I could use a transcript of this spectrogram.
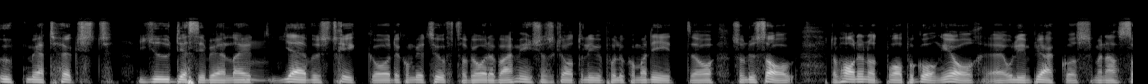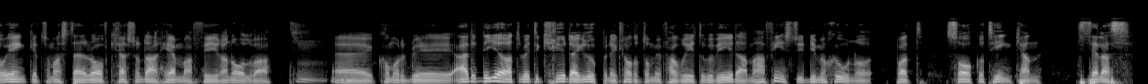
uppmätt högst ljuddecibel. Det är mm. ett djävulskt tryck och det kommer bli tufft för både Bayern München såklart och Liverpool att komma dit. Och som du sa, de har nog något bra på gång i år, eh, Olympiakos. Men alltså, så enkelt som man städade av där hemma 4-0 va. Mm. Eh, kommer det bli... Ja, det, det, gör att det blir lite krydda i gruppen. Det är klart att de är favoriter att gå vidare. Men här finns det ju dimensioner på att saker och ting kan ställas...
